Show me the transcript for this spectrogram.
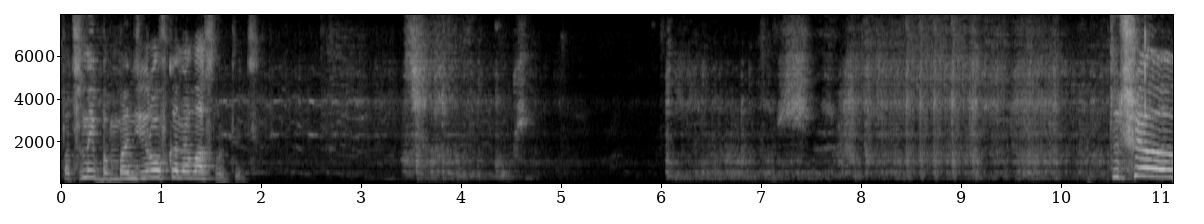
Пацани, бомбардировка на вас летить. Тут ще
